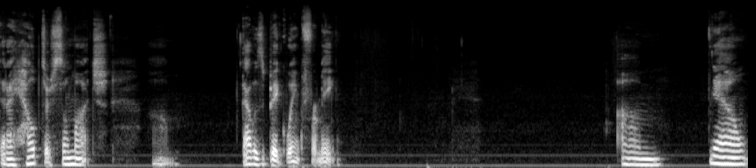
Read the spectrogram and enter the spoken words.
that I helped her so much. Um, that was a big wink for me. Um, now,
